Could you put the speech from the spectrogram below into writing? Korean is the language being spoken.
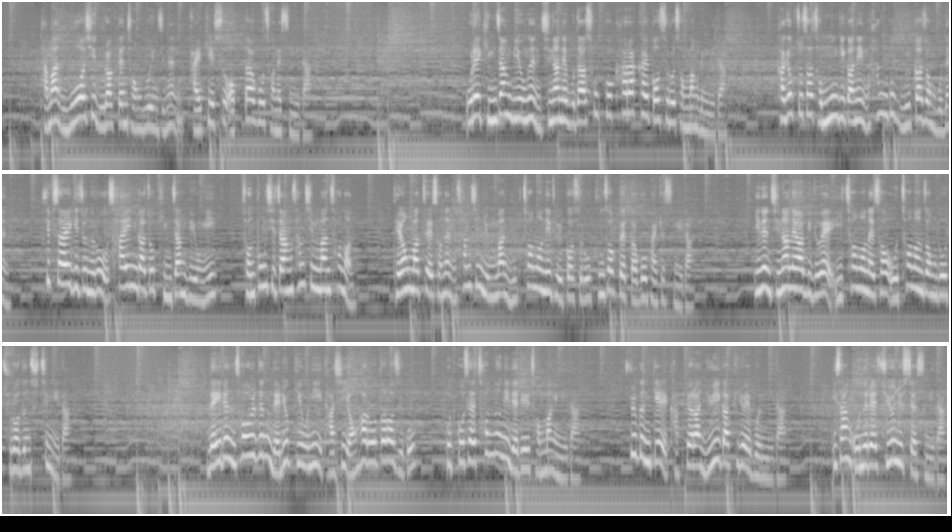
다만 무엇이 누락된 정보인지는 밝힐 수 없다고 전했습니다. 올해 김장 비용은 지난해보다 소폭 하락할 것으로 전망됩니다. 가격조사 전문기관인 한국물가정보는 14일 기준으로 4인 가족 김장 비용이 전통시장 30만 1,000원, 대형마트에서는 36만 6천 원이 들 것으로 분석됐다고 밝혔습니다. 이는 지난해와 비교해 2,000원에서 5,000원 정도 줄어든 수치입니다. 내일은 서울 등 내륙 기온이 다시 영하로 떨어지고 곳곳에 첫눈이 내릴 전망입니다. 출근길 각별한 유의가 필요해 보입니다. 이상 오늘의 주요 뉴스였습니다.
